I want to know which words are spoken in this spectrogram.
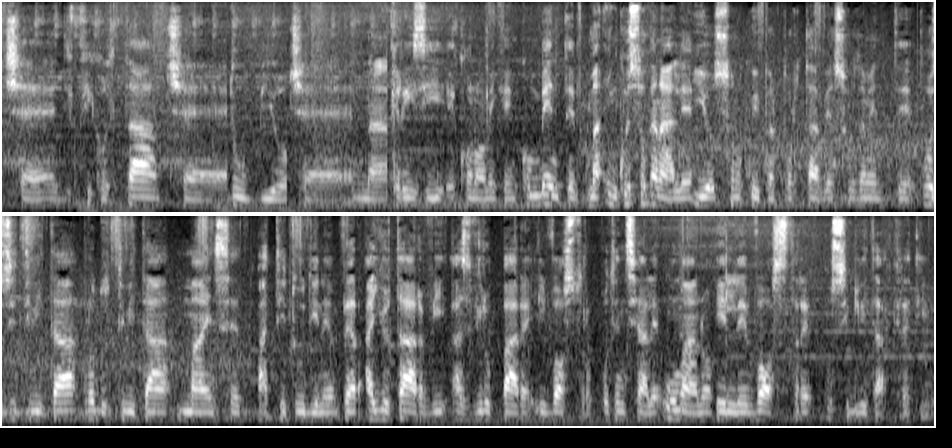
c'è difficoltà, c'è dubbio, c'è una crisi economica incombente, ma in questo canale io sono qui per portarvi assolutamente positività, produttività, mindset, attitudine per aiutarvi a sviluppare il vostro potenziale umano e le vostre possibilità creative.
